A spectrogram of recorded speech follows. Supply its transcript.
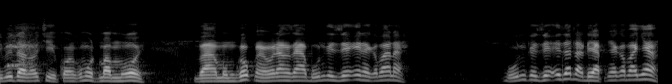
thì bây giờ nó chỉ còn có một mầm thôi. Và mầm gốc này nó đang ra bốn cái rễ này các bác này. Bốn cái rễ rất là đẹp nha các bác nhá.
